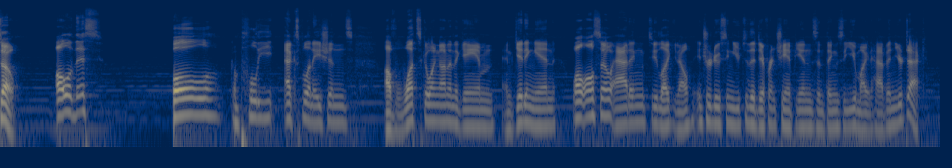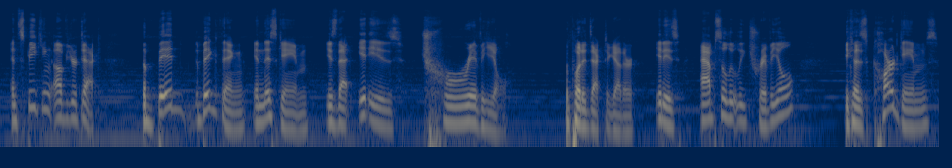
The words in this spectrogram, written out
So, all of this, full, complete explanations of what's going on in the game and getting in, while also adding to, like, you know, introducing you to the different champions and things that you might have in your deck. And speaking of your deck, the big, the big thing in this game is that it is trivial to put a deck together. It is absolutely trivial because card games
